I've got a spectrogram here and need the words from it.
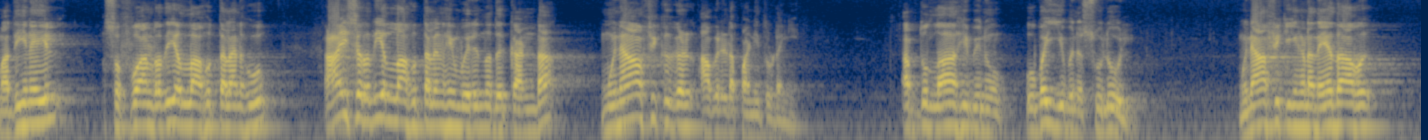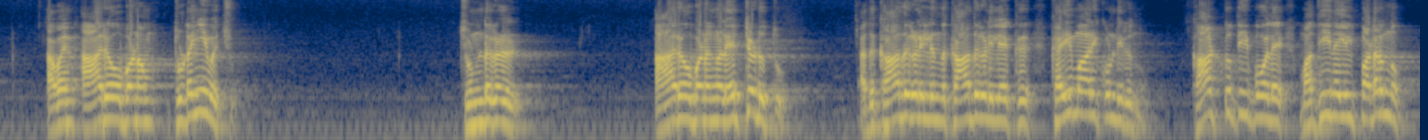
മദീനയിൽ സുഫ്വാൻ റതി അള്ളാഹു തലൻഹുവും ആയിഷ റതി അള്ളാഹു തലൻഹയും വരുന്നത് കണ്ട മുനാഫിക്കുകൾ അവരുടെ പണി തുടങ്ങി. അബ്ദുല്ലാഹിബിനു ഉബയ്യബിനു സുലൂൽ മുനാഫിക്കിങ്ങളുടെ നേതാവ് അവൻ ആരോപണം തുടങ്ങി വച്ചു. ചുണ്ടുകൾ ആരോപണങ്ങൾ ഏറ്റെടുത്തു. അത് കാതുകളിൽ നിന്ന് കാതുകളിലേക്ക് കൈമാറിക്കൊണ്ടിരുന്നു. കാട്ടുതീ പോലെ മദീനയിൽ പടർന്നു.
